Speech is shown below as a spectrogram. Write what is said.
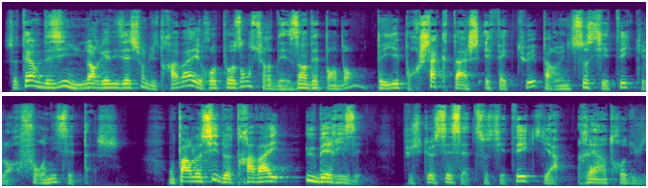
Ce terme désigne une organisation du travail reposant sur des indépendants payés pour chaque tâche effectuée par une société qui leur fournit ces tâches. On parle aussi de travail ubérisé, puisque c'est cette société qui a réintroduit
